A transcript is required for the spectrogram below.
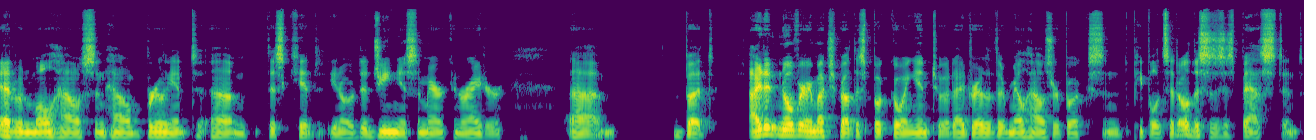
Edwin Mullhouse and how brilliant um, this kid, you know, the genius American writer. Um, but I didn't know very much about this book going into it. I'd read other Millhauser books, and people had said, "Oh, this is his best." And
